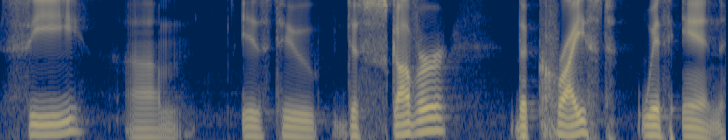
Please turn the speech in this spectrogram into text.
see um, is to discover the Christ within.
